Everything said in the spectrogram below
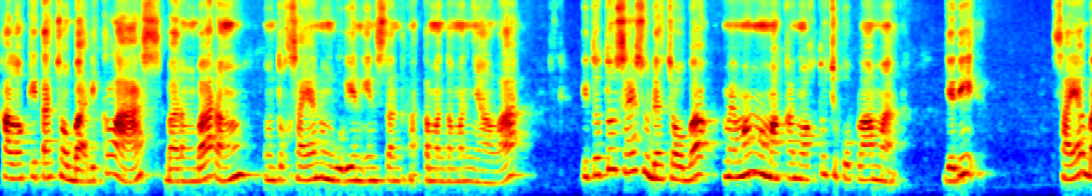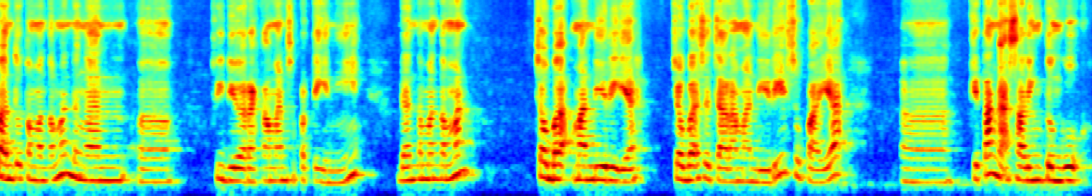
kalau kita coba di kelas bareng-bareng untuk saya nungguin instan teman-teman nyala, itu tuh saya sudah coba memang memakan waktu cukup lama. Jadi saya bantu teman-teman dengan uh, video rekaman seperti ini dan teman-teman coba mandiri ya, coba secara mandiri supaya uh, kita nggak saling tunggu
